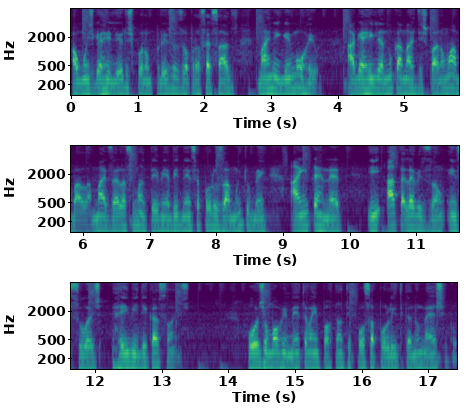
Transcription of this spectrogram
Alguns guerrilheiros foram presos ou processados, mas ninguém morreu. A guerrilha nunca mais disparou uma bala, mas ela se manteve em evidência por usar muito bem a internet e a televisão em suas reivindicações. Hoje, o movimento é uma importante força política no México.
